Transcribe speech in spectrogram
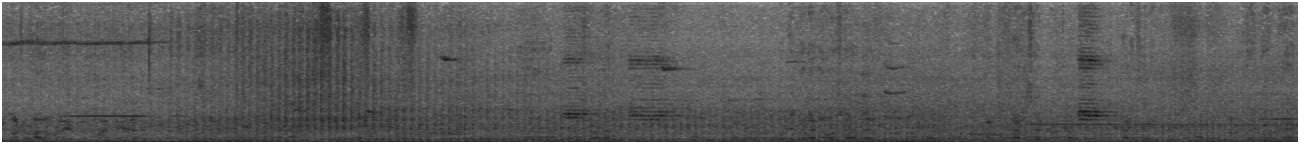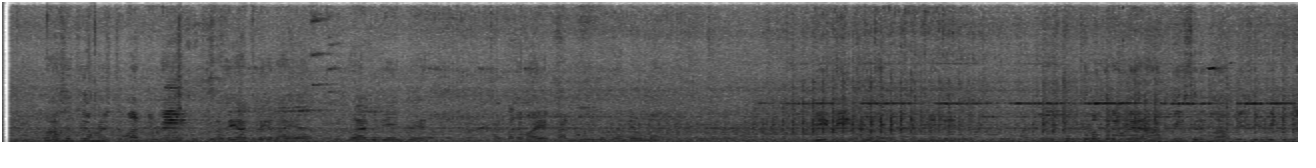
ഇങ്ങോട്ടുള്ള നമ്മുടെ ബഹുമാന്യ മാർക്സിസ്റ്റ് കമ്മ്യൂണിസ്റ്റ് പാർട്ടിയുടെ സഹയാത്രികനായ പിണറായി വിജയന്റെ ഘട്ടകമായ കണ്ണൂരിൽ നിന്ന് തന്നെയുള്ള T V M L A മുഖ്യമന്ത്രിയുടെ ആഫീസിലും ആഫീസിലിരിക്കുന്ന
